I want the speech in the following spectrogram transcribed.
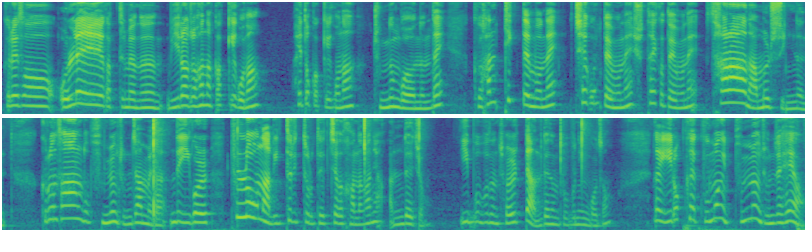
그래서 원래 같으면은 미라조 하나 깎이거나 헤더 깎이거나 죽는 거였는데 그 한 틱 때문에 채공 때문에 슈타이크 때문에 살아남을 수 있는 그런 상황도 분명 존재합니다. 근데 이걸 플로우나 리트리트로 대체가 가능하냐? 안 되죠. 이 부분은 절대 안 되는 부분인 거죠. 그러니까 이렇게 구멍이 분명히 존재해요.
